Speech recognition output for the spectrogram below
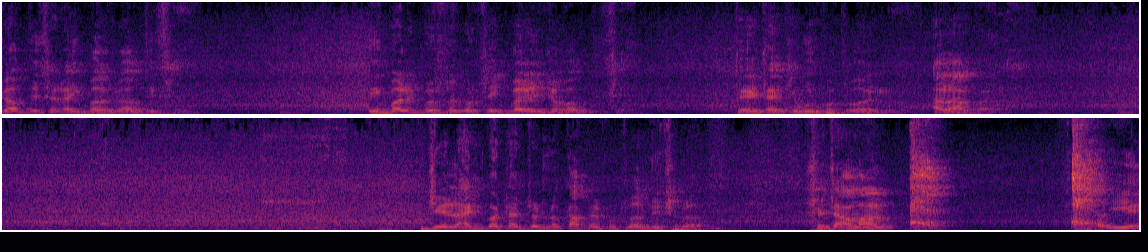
জবাব দিচ্ছে না ইকবাল জবাব দিচ্ছে ইকবালই প্রশ্ন করছে, ইকবালই জবাব দিচ্ছে তো এইটা কেমন ফতুয়া হইল? আল্লাহ যে লাইন কটার জন্য কাফের ফতুয়া দিয়েছিল, সেটা আমার ইয়ে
